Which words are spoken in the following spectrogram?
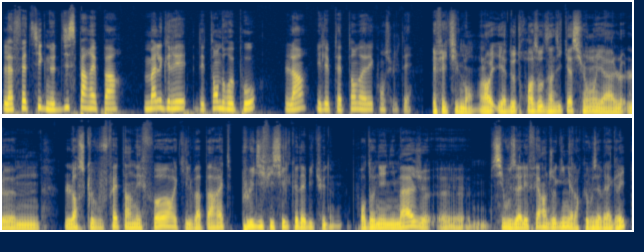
la fatigue ne disparaît pas malgré des temps de repos, là, il est peut-être temps d'aller consulter. Effectivement. Alors, il y a deux, trois autres indications. Il y a le, lorsque vous faites un effort et qu'il va paraître plus difficile que d'habitude. Pour donner une image, euh, si vous allez faire un jogging alors que vous avez la grippe,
